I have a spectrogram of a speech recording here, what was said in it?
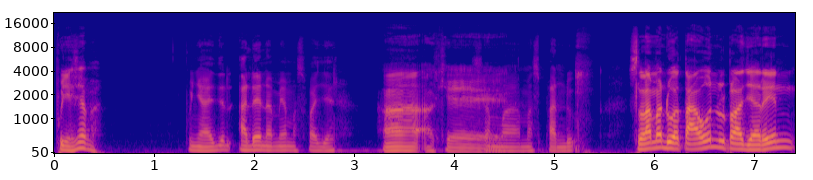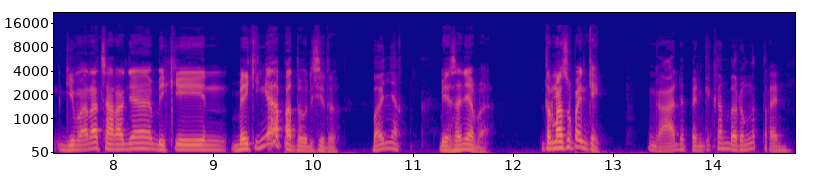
punya siapa? Punya aja ada namanya Mas Fajar. Ah oke. Sama Mas Pandu. Selama dua tahun lu pelajarin gimana caranya bikin bakingnya apa tuh di situ? Banyak. Biasanya apa? Termasuk pancake? Nggak ada pancake kan baru ngetren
